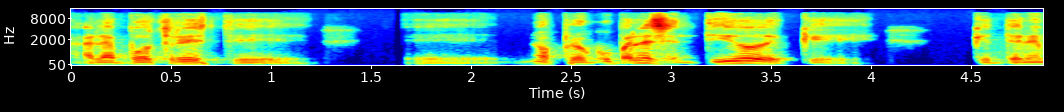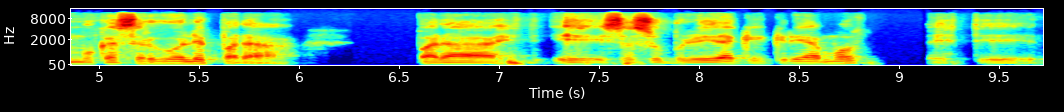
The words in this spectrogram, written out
a la postre este, eh, nos preocupa en el sentido de que, que tenemos que hacer goles para, para esa superioridad que creamos este,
